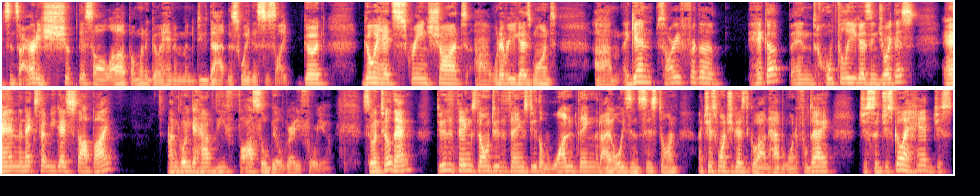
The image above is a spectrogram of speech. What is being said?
Since I already shook this all up, I'm going to go ahead and do that. This way, this is like good. Go ahead, screenshot, uh, whatever you guys want. Um, again, sorry for the hiccup, and hopefully you guys enjoyed this. And the next time you guys stop by, I'm going to have the fossil build ready for you. So until then, do the things, don't do the things, do the one thing that I always insist on. I just want you guys to go out and have a wonderful day. Just so just go ahead, just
